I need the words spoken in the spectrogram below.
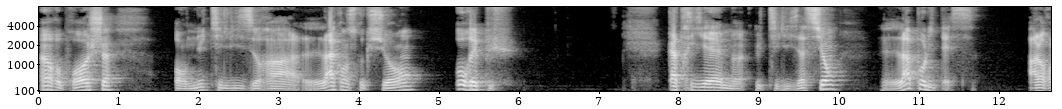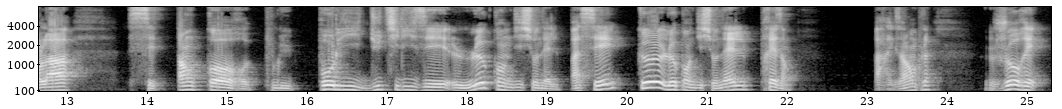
un reproche, on utilisera la construction aurait pu. Quatrième utilisation, la politesse. Alors là, c'est encore plus poli d'utiliser le conditionnel passé que le conditionnel présent. Par exemple, j'aurais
